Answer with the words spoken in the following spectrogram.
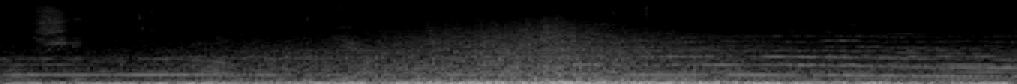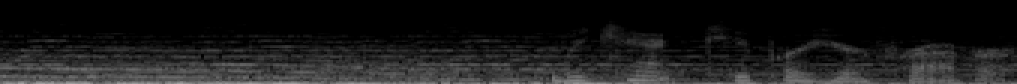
Well, she. Oh, yeah. We can't keep her here forever.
